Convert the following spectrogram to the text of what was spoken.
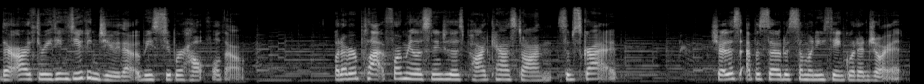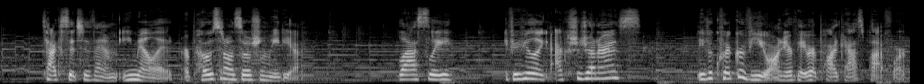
There are three things you can do that would be super helpful, though. Whatever platform you're listening to this podcast on, subscribe. Share this episode with someone you think would enjoy it. Text it to them, email it, or post it on social media. Lastly, if you're feeling extra generous, leave a quick review on your favorite podcast platform.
